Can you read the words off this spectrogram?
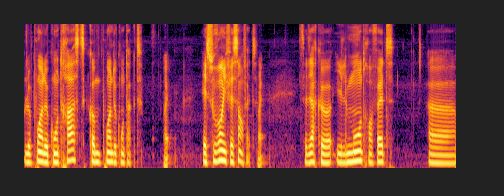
le point de contraste comme point de contact. Ouais. Et souvent, il fait ça, en fait. Ouais. C'est-à-dire qu'il montre, en fait, euh,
